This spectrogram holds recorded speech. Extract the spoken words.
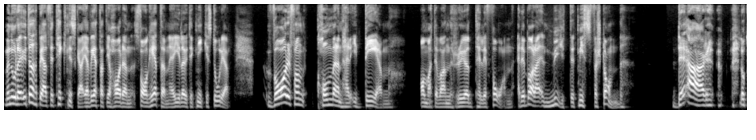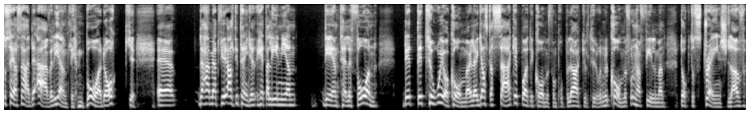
Men Olle, utan att bli alltför tekniska, jag vet att jag har den svagheten, jag gillar ju teknikhistoria. Varifrån kommer den här idén om att det var en röd telefon? Är det bara en myt, ett missförstånd? Det är, låt oss säga så här, det är väl egentligen både och. Eh, det här med att vi alltid tänker, heta linjen, det är en telefon. Det, det tror jag kommer, eller jag är ganska säker på att det kommer från populärkulturen. Det kommer från den här filmen Dr. Strangelove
